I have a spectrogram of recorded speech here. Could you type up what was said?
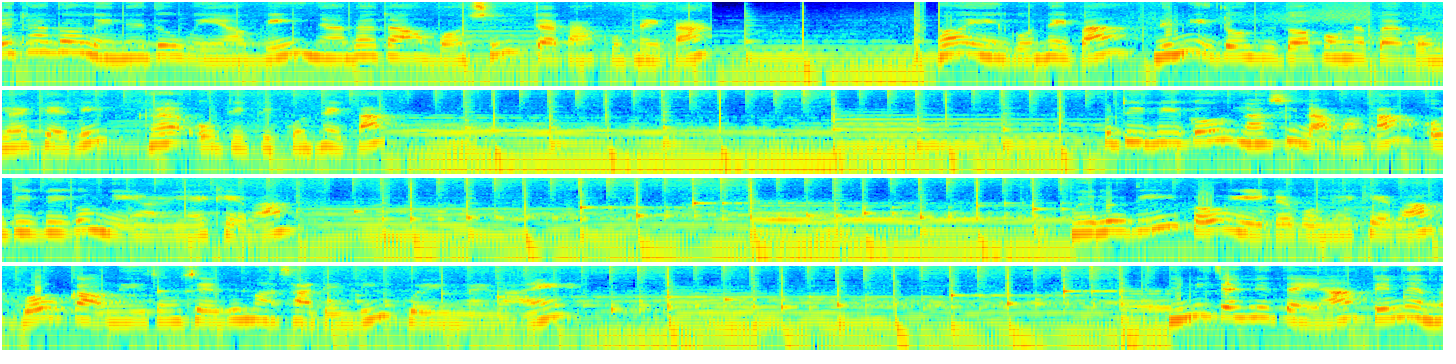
ပေးထားသောလိန်ထဲသို့ဝင်ရောက်ပြီးညာဘက်တောင်အပေါ်ရှိတပ်ပါကိုနှိပ်ပါ။ဘောရင်ကိုနှိပ်ပါမိမိအသုံးပြုသောဖုန်းနံပါတ်ကိုရိုက်ခဲ့ပြီး GAT OTP ကိုနှိပ်ပါ။ OTP ကိုရရှိလာပါက OTP ကိုနေရာတွင်ရိုက်ခဲ့ပါ။ဝယ်လို့ဒီဘုတ်ရည်တက်ကိုရိုက်ခဲ့ပါဘုတ်အကောင့်အနည်းဆုံး10ခုမှစတင်ပြီးဝယ်ယူနိုင်ပါတယ်။ မိမိကျန်းနှစ်သက်ရာပေးမဲ့မ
